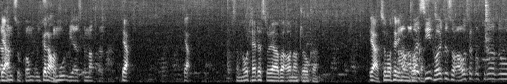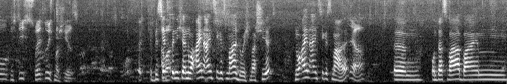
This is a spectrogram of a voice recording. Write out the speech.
Da Ja. ranzukommen und Genau. zu vermuten, wie er es gemacht hat. Ja. Ja. Zur Not hättest du ja aber auch noch Joker. Ja, zur Not hätte ich noch einen Aber Joker. es sieht heute so aus, als ob du da so richtig straight durchmarschierst. Bis jetzt aber- bin ich ja nur ein einziges Mal durchmarschiert. Nur ein einziges Mal. Ja. Ähm, und das war beim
